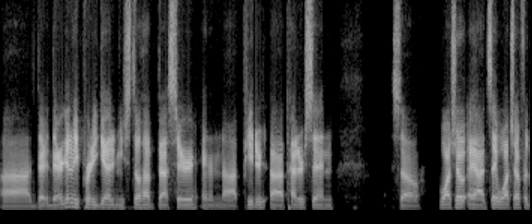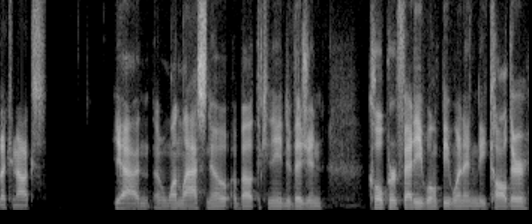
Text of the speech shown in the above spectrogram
uh, they're, they're going to be pretty good. And you still have Boeser and uh, Peter uh, Pettersson. So watch out. Yeah, I'd say watch out for the Canucks. Yeah. And, and one last note about the Canadian division Cole Perfetti won't be winning the Calder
